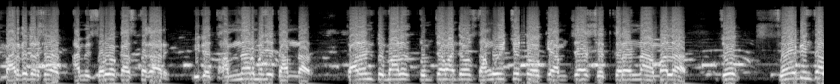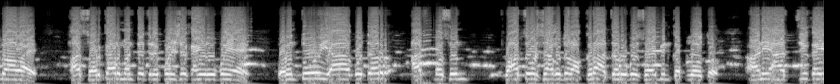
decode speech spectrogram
मार्गदर्शनात आम्ही सर्व कास्तकार इथे थांबणार म्हणजे थांबणार. कारण तुम्हाला तुमच्या माध्यमातून सांगू इच्छितो की आमच्या शेतकऱ्यांना आम्हाला जो सोयाबीनचा भाव आहे हा सरकार म्हणते त्रेपन्नशे काही रुपये आहे. परंतु या अगोदर आजपासून पाच वर्ष अगोदर अकरा हजार रुपये सोयाबीन खपलं होतं. आणि आज जी काही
